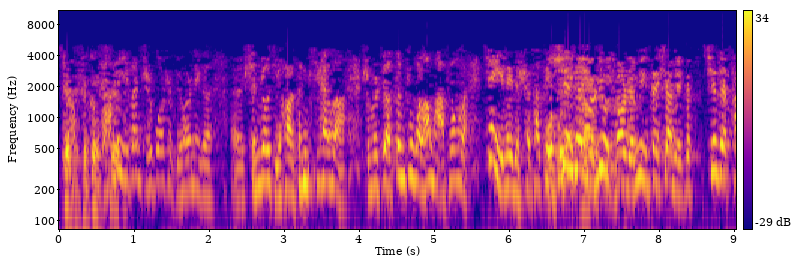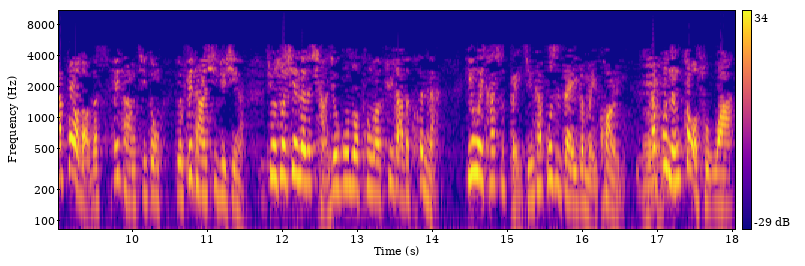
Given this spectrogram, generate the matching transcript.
这个是更咱们一般直播是，比如说那个呃神舟几号登天了，什么叫登珠穆朗玛峰了这一类的事，他可以。现在有六条人命在下面，跟现在他报道的非常激动，就非常戏剧性啊。就是说现在的抢救工作碰到巨大的困难，因为它是北京，它不是在一个煤矿里，它不能到处挖，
